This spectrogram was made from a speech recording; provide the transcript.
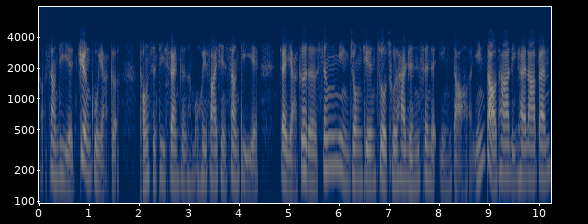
啊，上帝也眷顾雅各。同时，第三个我们会发现，上帝也。在雅各的生命中间，做出他人生的引导，哈，引导他离开拉班，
